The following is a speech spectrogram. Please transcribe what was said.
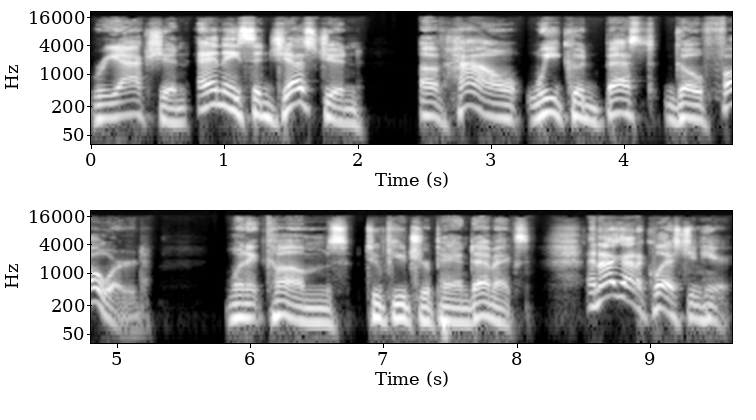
reaction and a suggestion of how we could best go forward when it comes to future pandemics. And I got a question here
